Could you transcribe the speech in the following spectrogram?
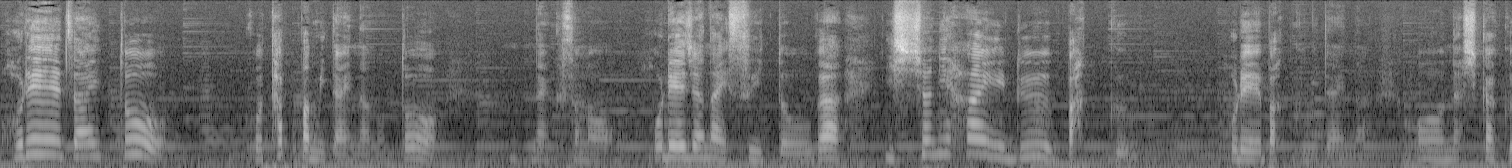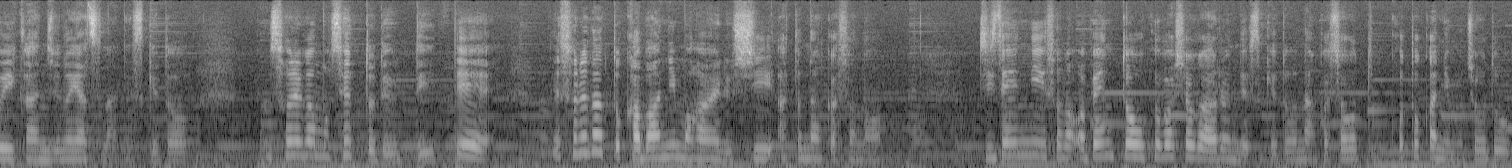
保冷剤とこうタッパみたいなのとなんかその保冷じゃない水筒が一緒に入るバッグ保冷バッグみたいなこんな四角い感じのやつなんですけどそれがもうセットで売っていてでそれだとカバンにも入るしあとなんかその事前にそのお弁当を置く場所があるんですけどなんかそことかにもちょうど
